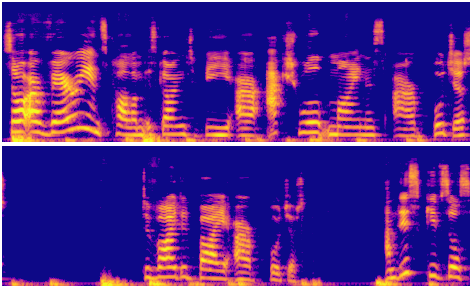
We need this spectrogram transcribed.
So our variance column is going to be our actual minus our budget divided by our budget. And this gives us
